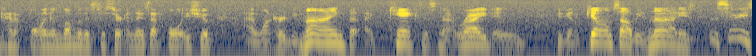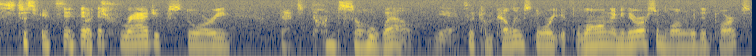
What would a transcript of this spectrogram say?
kind of falling in love with his sister, and there's that whole issue of I want her to be mine, but I can't because it's not right, and he's gonna kill himself. He's not. He's the series is just it's a tragic story that's done so well. Yeah. It's a compelling story. It's long. I mean, there are some long-winded parts,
